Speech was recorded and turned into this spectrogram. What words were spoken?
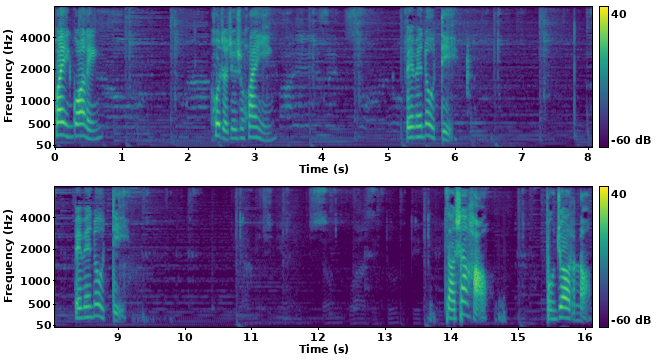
欢迎光临，或者就是欢迎。Benvenuti，Benvenuti。早上好，Buongiorno。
